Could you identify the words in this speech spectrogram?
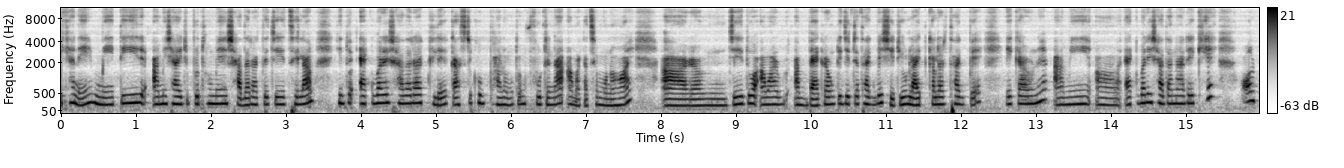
এখানে মেয়েটির আমি শাড়িটি প্রথমে সাদা রাখতে চেয়েছিলাম, কিন্তু একবারে সাদা রাখলে কাজটি খুব ভালো মতন ফুটে না আমার কাছে মনে হয়। আর যেহেতু আমার ব্যাকগ্রাউন্ডটি যেটা থাকবে সেটিও লাইট কালার থাকবে এই কারণে আমি একবারই সাদা না রেখে অল্প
